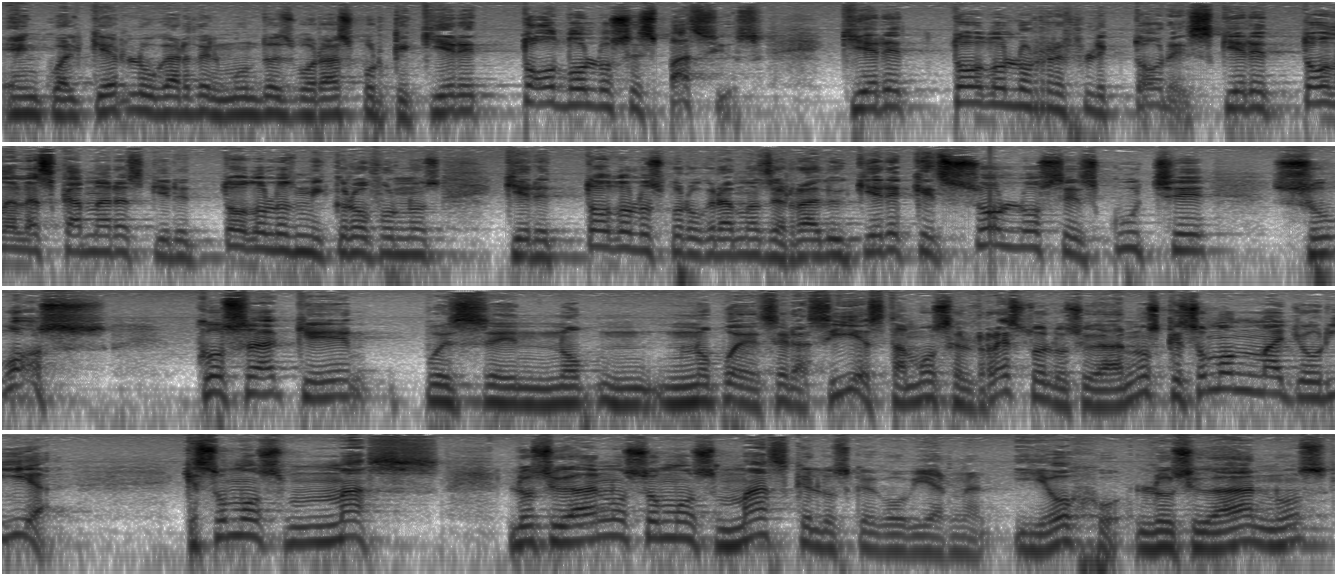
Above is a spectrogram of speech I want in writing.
En cualquier lugar del mundo es voraz porque quiere todos los espacios, quiere todos los reflectores, quiere todas las cámaras, quiere todos los micrófonos, quiere todos los programas de radio y quiere que solo se escuche su voz, cosa que pues eh, no, no puede ser así. Estamos el resto de los ciudadanos que somos mayoría que somos más. Los ciudadanos somos más que los que gobiernan. Y ojo, los ciudadanos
